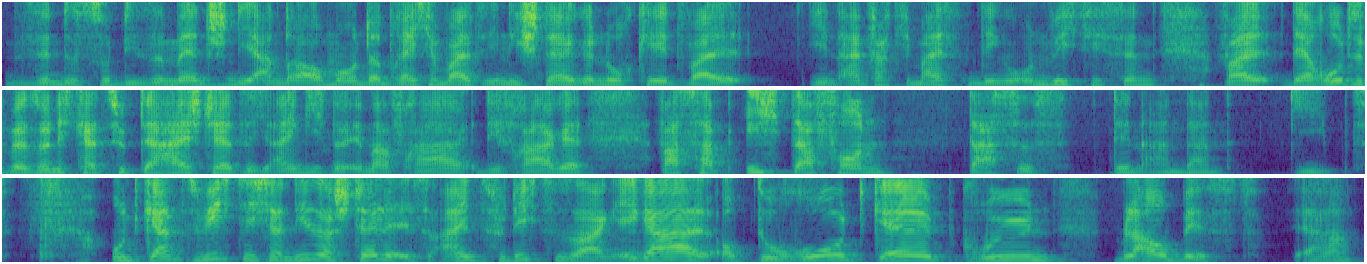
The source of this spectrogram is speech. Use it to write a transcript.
sind es so diese Menschen, die andere auch mal unterbrechen, weil es ihnen nicht schnell genug geht, weil ihnen einfach die meisten Dinge unwichtig sind, weil der rote Persönlichkeitstyp, der High, stellt sich eigentlich nur immer fra die Frage, was habe ich davon, dass es den anderen gibt. Und ganz wichtig an dieser Stelle ist eins für dich zu sagen, egal ob du rot, gelb, grün, blau bist, ja,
